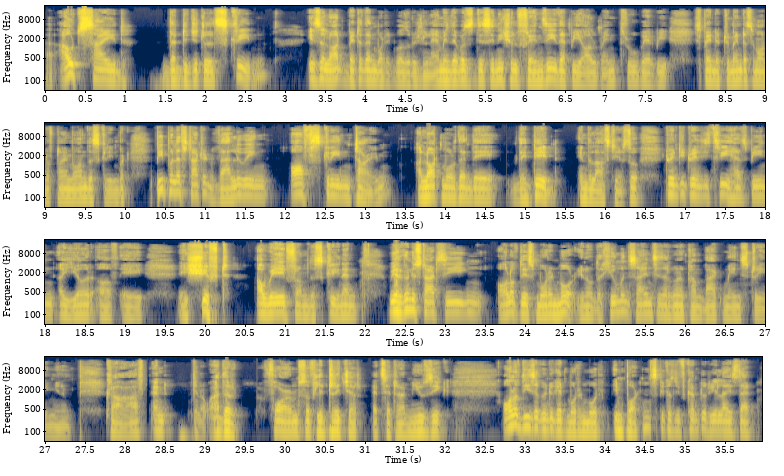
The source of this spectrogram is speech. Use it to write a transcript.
uh, outside the digital screen is a lot better than what it was originally. I mean, there was this initial frenzy that we all went through where we spend a tremendous amount of time on the screen, but people have started valuing off screen time a lot more than they, they did in the last year. So 2023 has been a year of a, a shift away from the screen. And we are going to start seeing all of this more and more. You know, the human sciences are going to come back mainstream, you know, craft and, you know, other forms of literature, etc., music. All of these are going to get more and more importance because we've come to realize that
